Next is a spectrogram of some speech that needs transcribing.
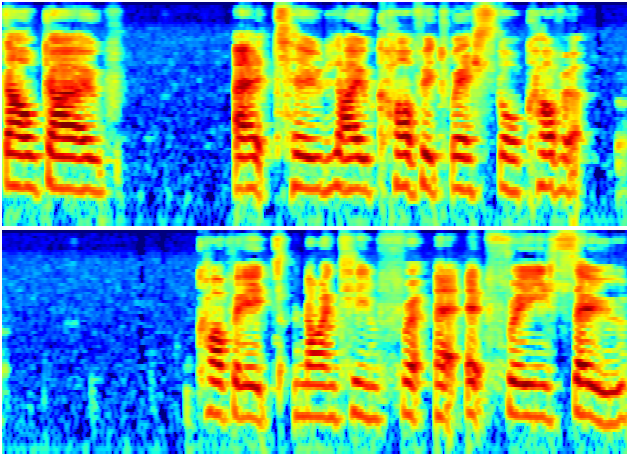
they'll go uh, to low COVID risk or COVID COVID-19 free, uh, free soon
